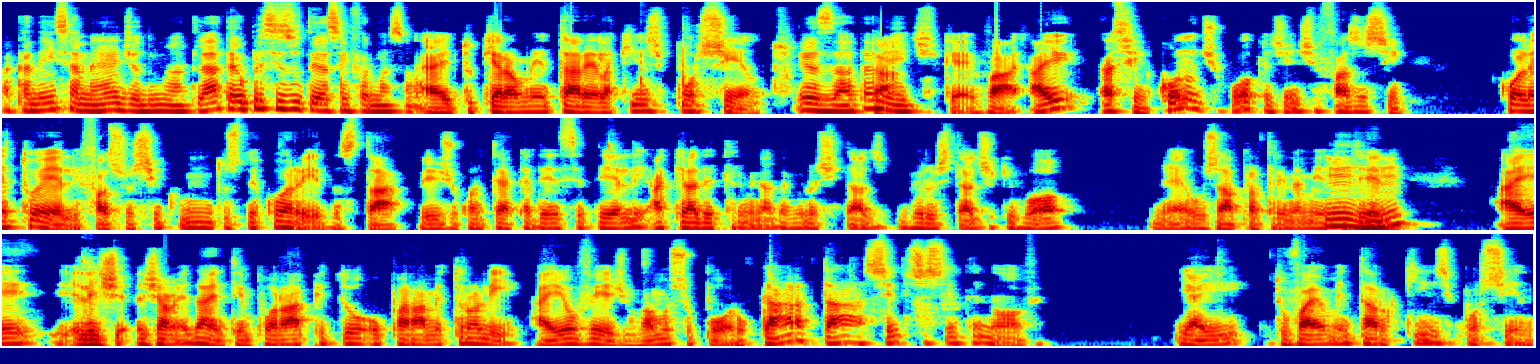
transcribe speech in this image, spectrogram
a cadência média do meu atleta, eu preciso ter essa informação. Aí tu quer aumentar ela 15%. Exatamente. Tá, ok, vai. Aí, assim, quando de boca a gente faz assim, coleto ele, faço uns 5 minutos de corridas, tá? Vejo quanto é a cadência dele, aquela determinada velocidade, velocidade que vou né, usar para treinamento Uhum. dele. Aí ele já me dá em tempo rápido o parâmetro ali. Aí eu vejo, vamos supor, o cara tá a 169. E aí tu vai aumentar o 15%.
